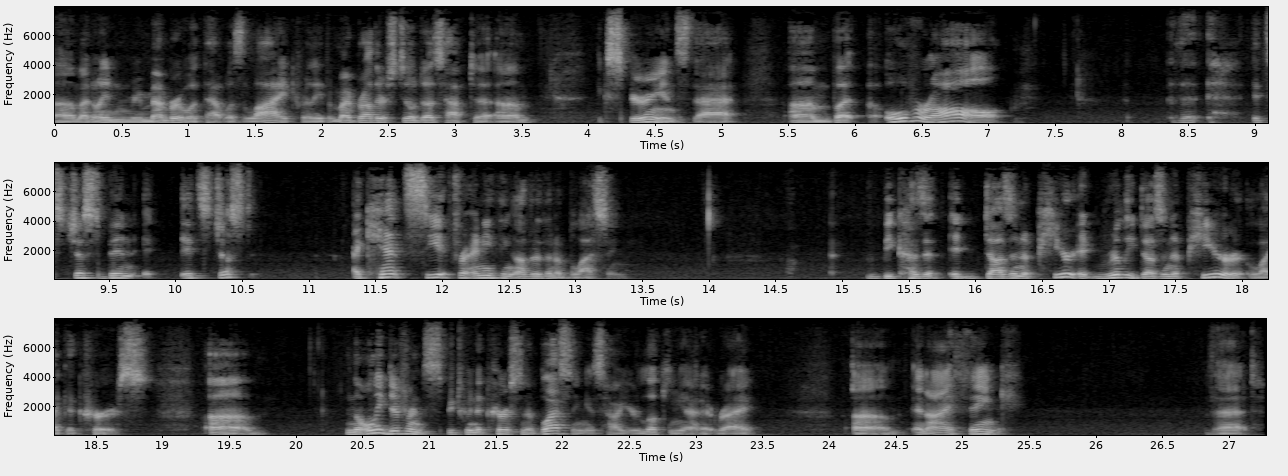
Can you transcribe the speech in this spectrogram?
Um, I don't even remember what that was like really, but my brother still does have to um, experience that. Um, but overall, the, it's just been, it's just, I can't see it for anything other than a blessing because it, it doesn't appear, it really doesn't appear like a curse. Um, and the only difference between a curse and a blessing is how you're looking at it, right? Um, and I think that,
